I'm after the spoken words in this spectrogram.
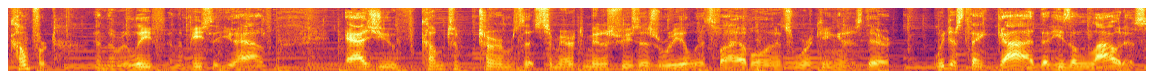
comfort and the relief and the peace that you have as you've come to terms that Samaritan Ministries is real, it's viable, and it's working and it's there. We just thank God that He's allowed us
